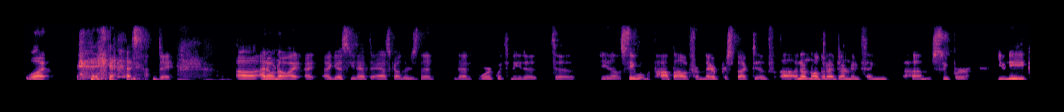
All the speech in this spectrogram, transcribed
What? someday. Uh, I don't know. I, I, I, guess you'd have to ask others that that work with me to to you know see what would pop out from their perspective. Uh, I don't know that I've done anything um, super unique.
